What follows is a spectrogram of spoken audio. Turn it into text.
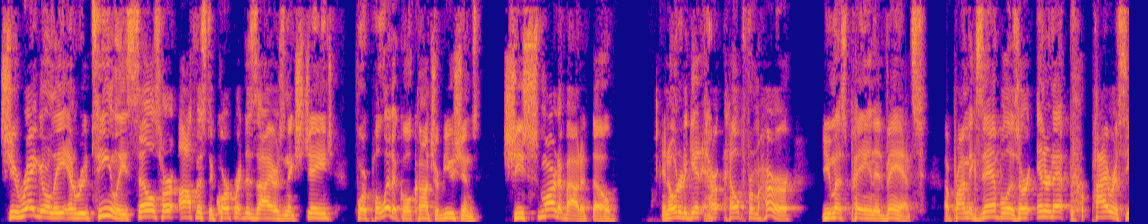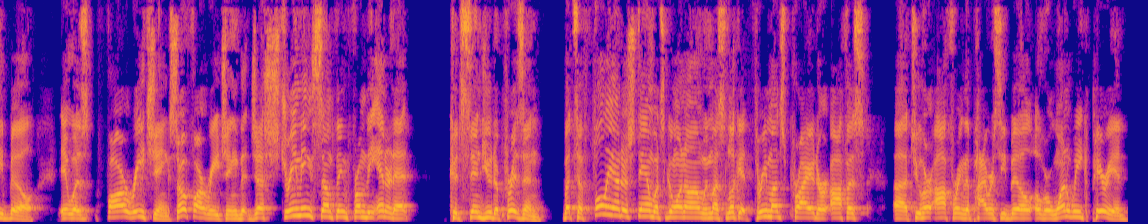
she regularly and routinely sells her office to corporate desires in exchange for political contributions. She's smart about it though. In order to get help from her, you must pay in advance. A prime example is her internet piracy bill. It was far reaching, so far reaching that just streaming something from the internet could send you to prison. But to fully understand what's going on, we must look at three months prior to her office, uh, to her offering the piracy bill over one week period.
